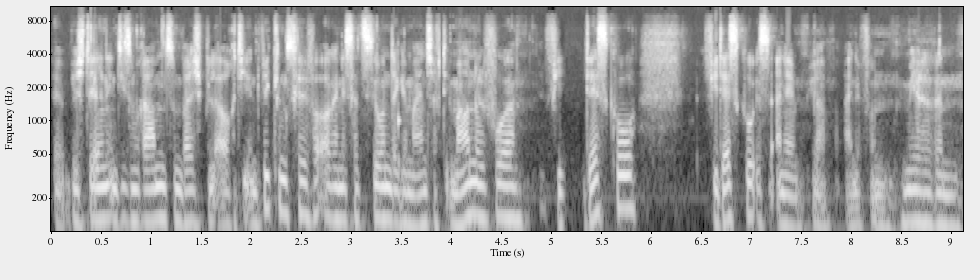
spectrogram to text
Äh, wir stellen in diesem Rahmen zum Beispiel auch die Entwicklungshilfeorganisation der Gemeinschaft Emanuel vor, Fidesco. Fidesco ist eine, ja, eine von mehreren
